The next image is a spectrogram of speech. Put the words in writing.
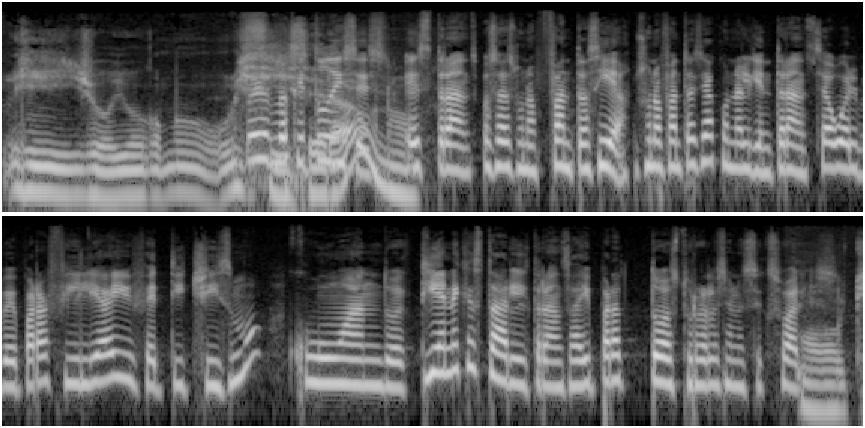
Y yo digo como, uy, Pero es ¿sí lo que tú dices, no? es trans, o sea, es una fantasía, es una fantasía con alguien trans, se vuelve parafilia y fetichismo cuando tiene que estar el trans ahí para todas tus relaciones sexuales. Ok.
